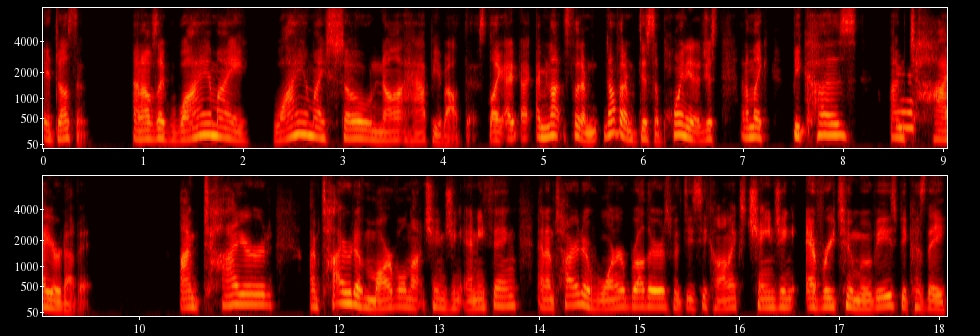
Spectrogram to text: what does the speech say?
it doesn't. And I was like, why am I, why am I so not happy about this? Like, I, I'm not that I'm not that I'm disappointed. I just, and I'm like, because I'm tired of it. I'm tired. I'm tired of Marvel not changing anything, and I'm tired of Warner Brothers with DC Comics changing every two movies because they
